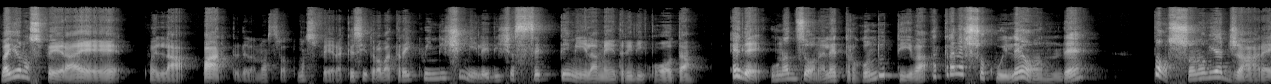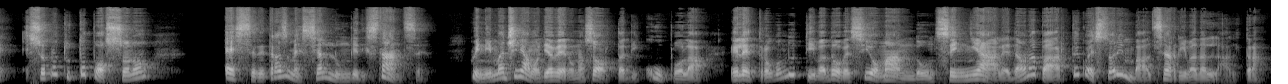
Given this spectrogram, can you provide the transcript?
La ionosfera è quella parte della nostra atmosfera che si trova tra i 15.000 e i 17.000 metri di quota ed è una zona elettroconduttiva attraverso cui le onde possono viaggiare e soprattutto possono essere trasmesse a lunghe distanze. Quindi immaginiamo di avere una sorta di cupola elettroconduttiva dove se io mando un segnale da una parte, questo rimbalza e arriva dall'altra.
